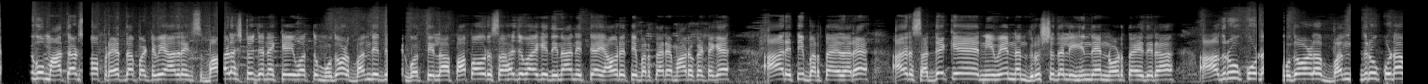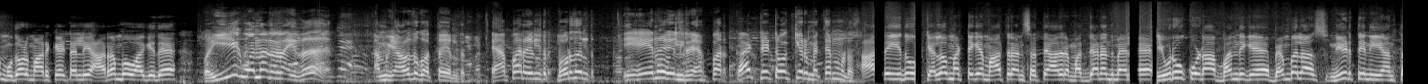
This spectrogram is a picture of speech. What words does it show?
ಎಲ್ಲರಿಗೂ ಮಾತಾಡಿಸುವ ಪ್ರಯತ್ನ ಪಟ್ವಿ ಆದ್ರೆ ಬಹಳಷ್ಟು ಜನಕ್ಕೆ ಇವತ್ತು ಮುದೋಳ್ ಬಂದಿದ್ರೆ ಗೊತ್ತಿಲ್ಲ. ಪಾಪ ಅವರು ಸಹಜವಾಗಿ ದಿನನಿತ್ಯ ಯಾವ ರೀತಿ ಬರ್ತಾರೆ ಮಾರುಕಟ್ಟೆಗೆ? ಆ ರೀತಿ ಬರ್ತಾ ಇದ್ದಾರೆ. ಆದ್ರೆ ಸದ್ಯಕ್ಕೆ ನೀವೇನು ನನ್ನ ದೃಶ್ಯದಲ್ಲಿ ಹಿಂದೆ ನೋಡ್ತಾ ಇದ್ದೀರಾ? ಆದರೂ ಕೂಡ ಮುದೋಳ ಬಂದರೂ ಕೂಡ ಮುದೋಳ ಮಾರ್ಕೆಟಲ್ಲಿ ಆರಂಭವಾಗಿದೆ. ಈಗ ಬಂದಣ್ಣ ಇದು. ನಮ್ಗೆ ಯಾವುದು ಗೊತ್ತೇ ಇಲ್ರಿ. ವ್ಯಾಪಾರ ಇಲ್ರಿ. ಬರೋದಿಲ್ರಿ. ಏನೂ ಇಲ್ರಿ ವ್ಯಾಪಾರ. ಕಟ್ಟಿಟ್ಟು ಹೋಗ್ಕಿವ್ರಿ ಮತ್ತೆ ಮಾಡೋದು? ಆದ್ರೆ ಇದು ಕೆಲವು ಮಟ್ಟಿಗೆ ಮಾತ್ರ ಅನ್ಸುತ್ತೆ. ಆದ್ರೆ ಮಧ್ಯಾಹ್ನದ ಮೇಲೆ ಇವರು ಕೂಡ ಬಂದ್ಗೆ ಬೆಂಬಲ ನೀಡ್ತೀನಿ ಅಂತ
